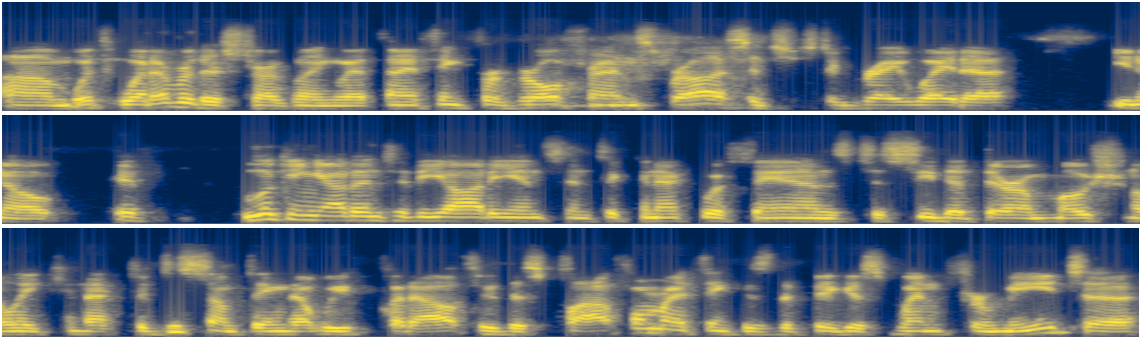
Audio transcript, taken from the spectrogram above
um, with whatever they're struggling with. And I think for girlfriends, for us, it's just a great way to, you know, if looking out into the audience and to connect with fans to see that they're emotionally connected to something that we've put out through this platform, I think is the biggest win for me to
